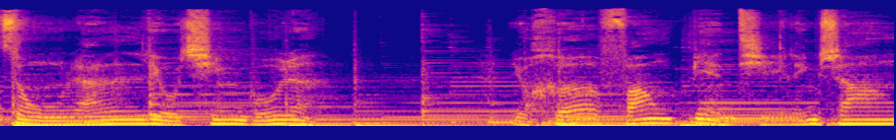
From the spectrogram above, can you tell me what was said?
纵然六亲不认，又何妨遍体鳞伤？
